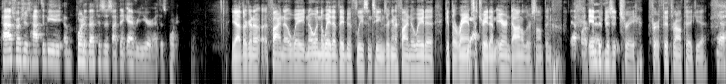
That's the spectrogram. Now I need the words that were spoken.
pass rushers have to be a point of emphasis. I think every year at this point. Yeah, they're gonna uh, find a way, knowing the way that they've been fleecing teams, they're gonna find a way to get the Rams yeah. to trade them Aaron Donald or something. Yeah, in division trade for a fifth round pick. Yeah. Yeah.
